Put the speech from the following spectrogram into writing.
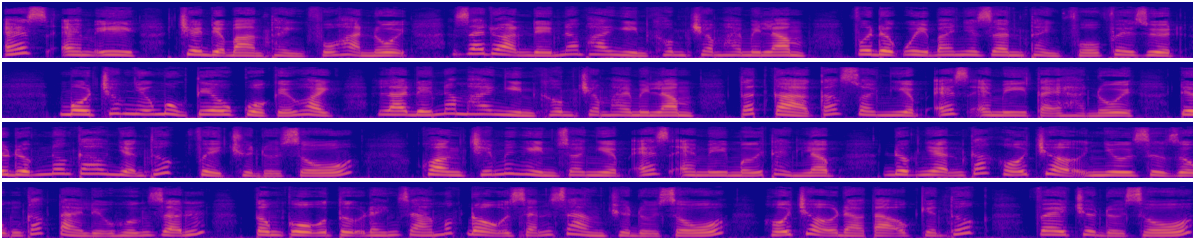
SME trên địa bàn thành phố Hà Nội giai đoạn đến năm 2025 vừa được Ủy ban nhân dân thành phố phê duyệt. Một trong những mục tiêu của kế hoạch là đến năm 2025, tất cả các doanh nghiệp SME tại Hà Nội đều được nâng cao nhận thức về chuyển đổi số. Khoảng 90.000 doanh nghiệp SME mới thành lập được nhận các hỗ trợ như sử dụng các tài liệu hướng dẫn, công cụ tự đánh giá mức độ sẵn sàng chuyển đổi số, hỗ trợ đào tạo kiến thức về chuyển đổi số,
